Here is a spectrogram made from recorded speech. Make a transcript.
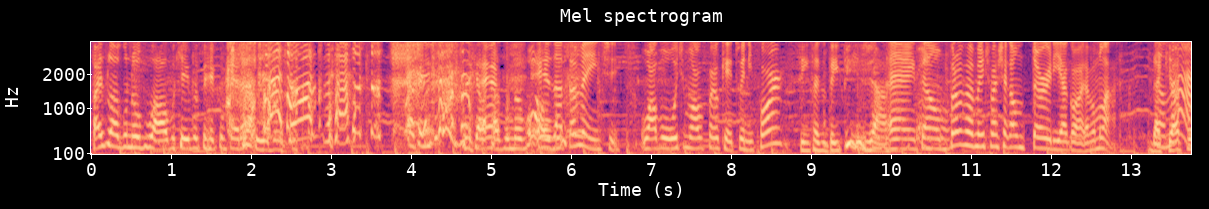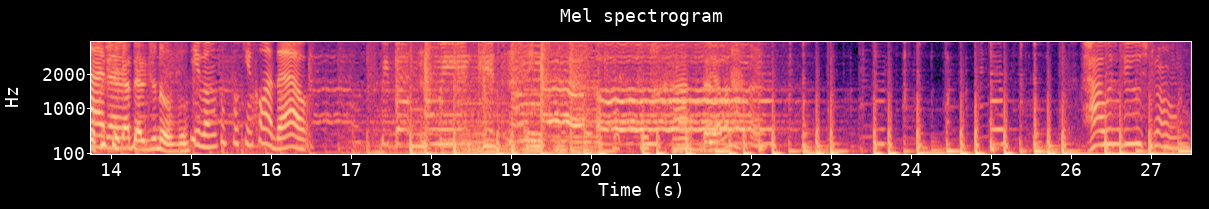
faz logo um novo álbum que aí você recupera tudo. Nossa! É o que a gente faz, né? Que ela faz um novo álbum. Exatamente. O álbum, o último álbum foi o quê? 24? Sim, faz um tempinho já. É, então provavelmente vai chegar um 30 agora. Vamos lá. Daqui a Tomara. pouco chega a Adele de novo. E vamos um pouquinho com a Adele. I was too strong.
